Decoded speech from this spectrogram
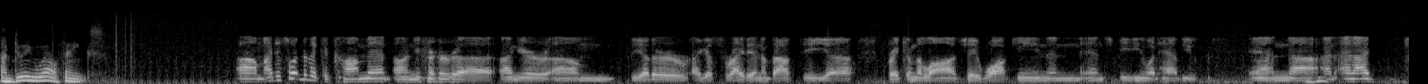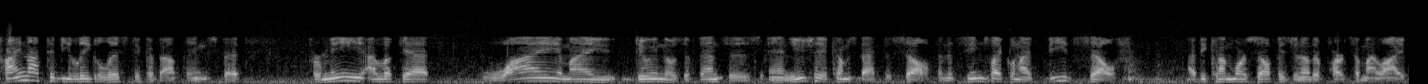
I'm doing well, thanks. Um, I just wanted to make a comment on your uh, on your um, the other I guess write in about the uh, breaking the laws, jaywalking, and and speeding, what have you, and, uh, mm-hmm. and and I try not to be legalistic about things, but for me, I look at why am I doing those offenses, and usually it comes back to self, and it seems like when I feed self, I become more selfish in other parts of my life,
